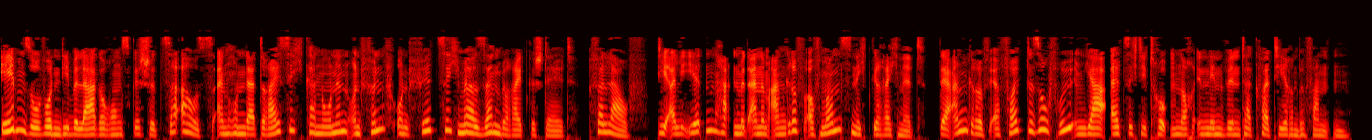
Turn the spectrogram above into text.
Ebenso wurden die Belagerungsgeschütze aus 130 Kanonen und 45 Mörsern bereitgestellt. Verlauf Die Alliierten hatten mit einem Angriff auf Mons nicht gerechnet. Der Angriff erfolgte so früh im Jahr, als sich die Truppen noch in den Winterquartieren befanden.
